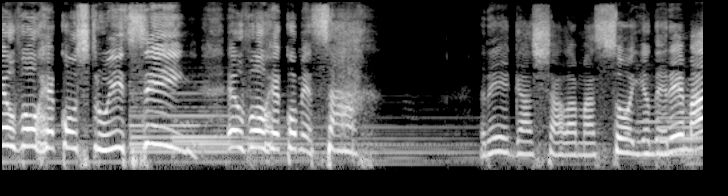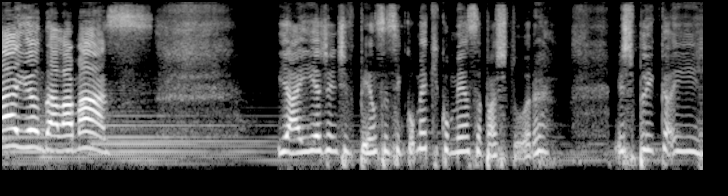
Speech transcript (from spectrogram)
eu vou reconstruir, sim, eu vou recomeçar". Rega e aí a gente pensa assim: como é que começa, pastora? Me explica aí.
